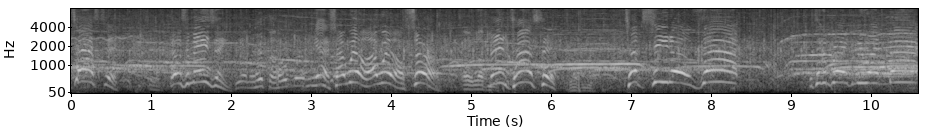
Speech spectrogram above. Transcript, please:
Fantastic. That was amazing. You want to hit the hope button? Yes, I will. I will, sir. Oh, love you. Fantastic. Tuxedo Zapp. We'll take a break. We'll be right back.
